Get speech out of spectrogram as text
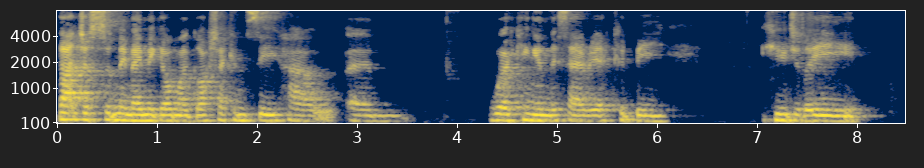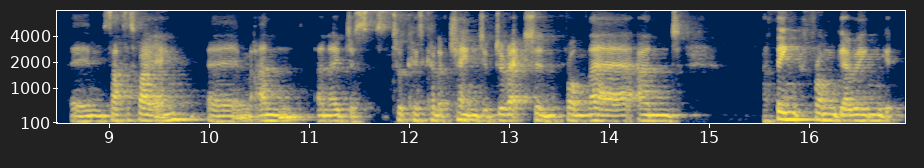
that just suddenly made me go, oh my gosh, I can see how, um, working in this area could be hugely um, satisfying. Um, and and I just took a kind of change of direction from there. And I think from going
